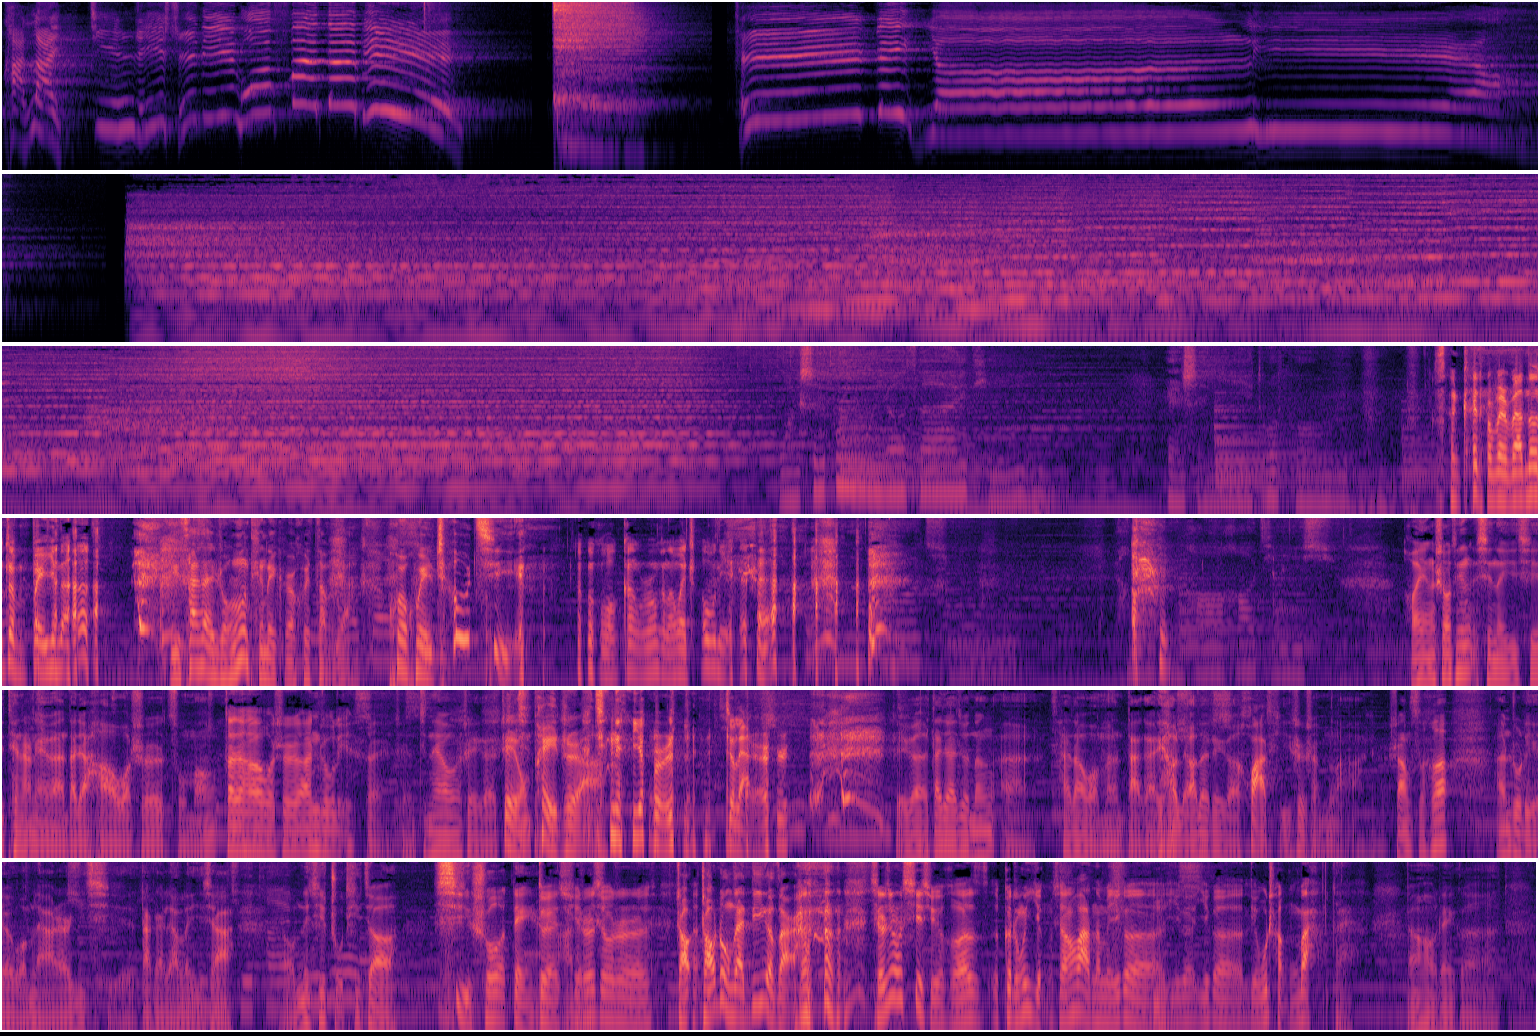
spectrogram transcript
看来今日是你我咱开头为什么要弄这么悲呢？你猜猜蓉蓉听这歌会怎么样？会不会抽泣？我更容可能会抽你。欢迎收听新的一期《天堂电源》，大家好，我是祖萌。大家好，我是安助理。对，这今天我这个这种配置啊，今天又是就俩人儿，这个大家就能呃猜到我们大概要聊的这个话题是什么了啊。就是上次和安助理我们俩人一起大概聊了一下，呃我们那期主题叫“戏说电影”啊，对，其实就是着着重在第一个字儿。其实就是戏曲和各种影像化那么一个、嗯一个一个流程吧。对，然后这个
